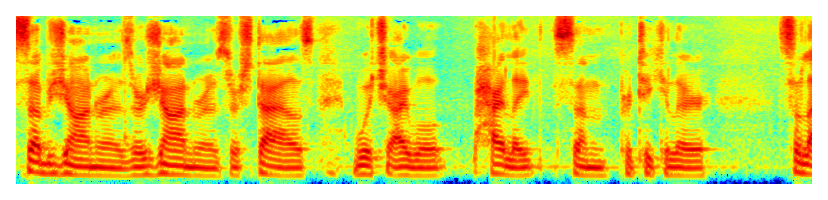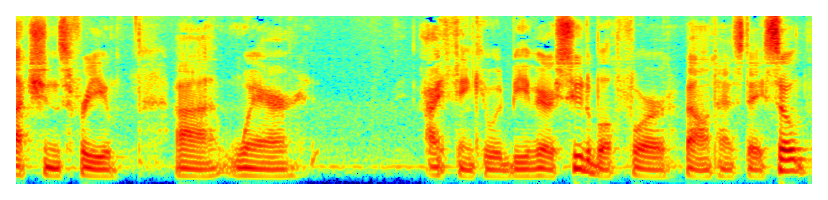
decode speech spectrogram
subgenres or genres or styles, which I will highlight some particular selections for you uh, where I think it would be very suitable for Valentine's Day. So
